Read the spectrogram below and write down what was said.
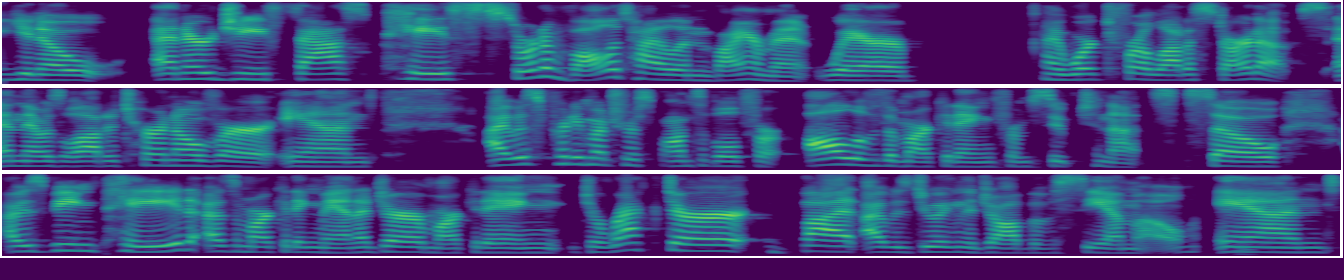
you know, energy, fast paced, sort of volatile environment where I worked for a lot of startups and there was a lot of turnover and I was pretty much responsible for all of the marketing from soup to nuts. So I was being paid as a marketing manager, marketing director, but I was doing the job of a CMO. Hmm. And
